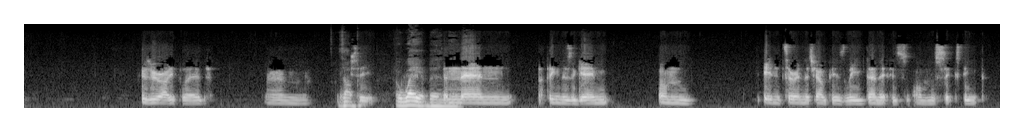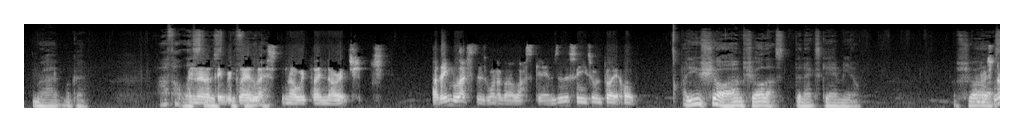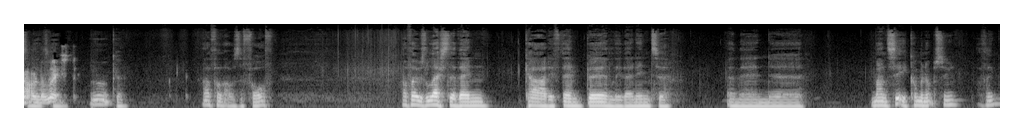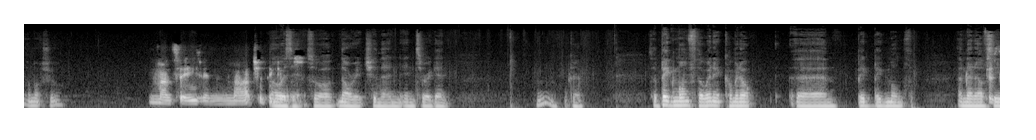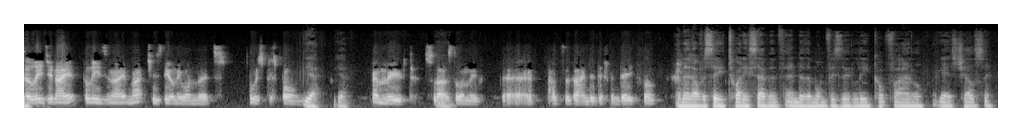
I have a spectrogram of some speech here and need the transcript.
because we already played. Um, Is that see, away at Burnley? and then I think there's a game on Inter in the Champions League. Then it is on the sixteenth, Right. Okay. I thought and Leicester then I think we play. Leicester. No, we play Norwich. I think Leicester's one of our last games of the season. We play at home. Are you sure? I'm sure that's the next game. You know. I'm sure. it's not on the list. Oh, okay. I thought that was the fourth. I thought it was Leicester, then Cardiff, then Burnley, then Inter, and then uh, Man City coming up soon. I think I'm not sure. Man City's in March, I think. Oh, it is was. it? So Norwich and then Inter again. Hmm, okay. It's a big month though, isn't it? Coming up, um, big big month, and then Because obviously, the Leeds United, the Leeds United match is the only one that was postponed yeah, yeah, and moved. So that's the one they've uh, had to find a different date for. and then obviously twenty seventh end of the month is the League Cup final against Chelsea.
